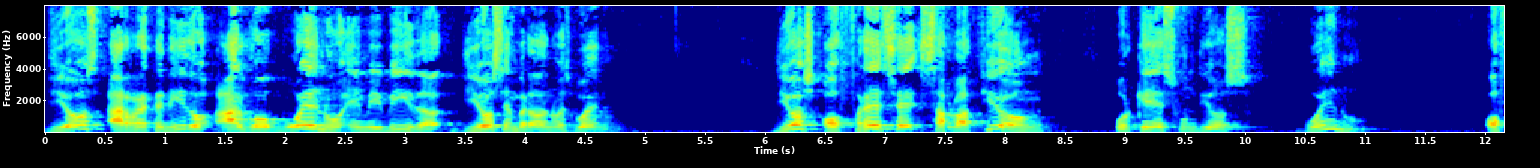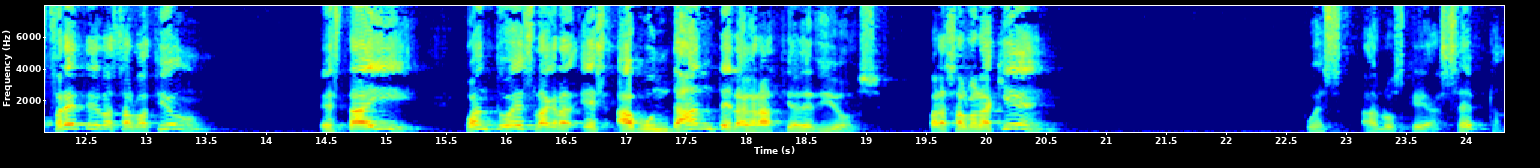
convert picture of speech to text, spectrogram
Dios ha retenido algo bueno en mi vida. Dios en verdad no es bueno. Dios ofrece salvación porque es un Dios bueno. Ofrece la salvación. Está ahí. ¿Cuánto es la gracia? Es abundante la gracia de Dios. ¿Para salvar a quién? Pues a los que aceptan.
